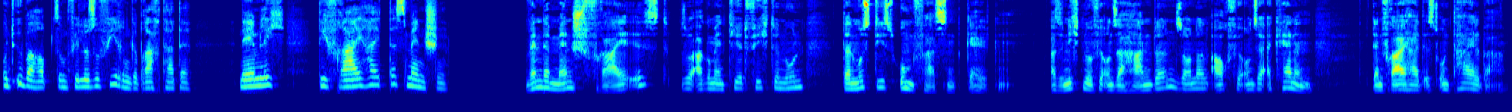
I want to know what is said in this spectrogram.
und überhaupt zum Philosophieren gebracht hatte, nämlich die Freiheit des Menschen. Wenn der Mensch frei ist, so argumentiert Fichte nun, dann muss dies umfassend gelten. Also nicht nur für unser Handeln, sondern auch für unser Erkennen. Denn Freiheit ist unteilbar.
